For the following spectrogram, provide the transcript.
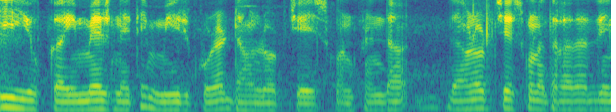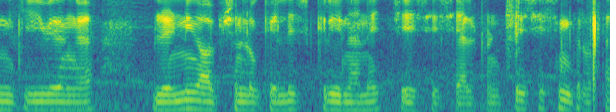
ఈ యొక్క ఇమేజ్ని అయితే మీరు కూడా డౌన్లోడ్ చేసుకోండి ఫ్రెండ్. డౌన్లోడ్ చేసుకున్న తర్వాత దీనికి ఈ విధంగా బ్లెండింగ్ ఆప్షన్లోకి వెళ్ళి స్క్రీన్ అనేది చేసేసేయాలి ఫ్రెండ్. చేసేసిన తర్వాత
